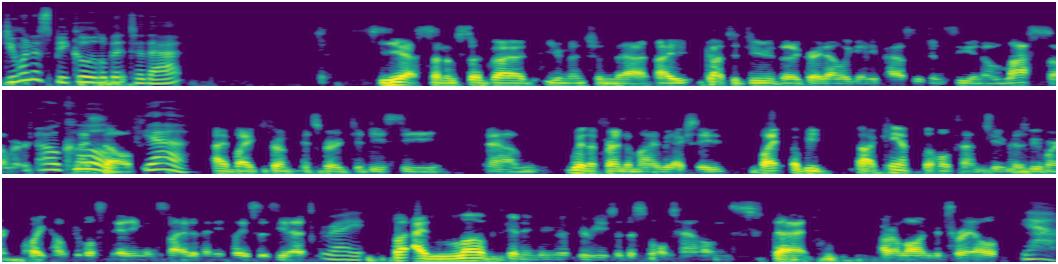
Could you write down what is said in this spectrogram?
Do you want to speak a little bit to that? Yes, and I'm so glad you mentioned that. I got to do the Great Allegheny Passage in C&O last summer. Oh, cool. Myself. Yeah. I biked from Pittsburgh to DC um, with a friend of mine. We actually we uh, camped the whole time too because we weren't quite comfortable staying inside of any places yet. Right. But I loved getting to go through each of the small towns that are along the trail. Yeah.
